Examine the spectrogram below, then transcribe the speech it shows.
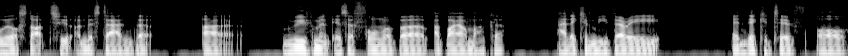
we'll start to understand that uh, movement is a form of a, a biomarker and it can be very indicative of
